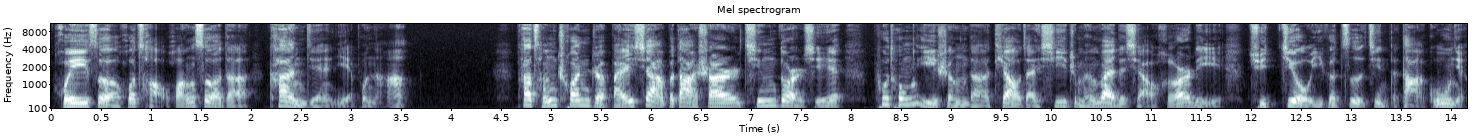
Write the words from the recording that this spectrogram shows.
灰色或草黄色的看见也不拿。他曾穿着白下巴大衫、青缎鞋，扑通一声的跳在西直门外的小河里去救一个自尽的大姑娘。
